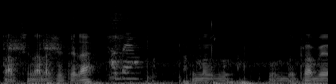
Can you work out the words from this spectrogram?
starczy na razie tyle. dobra. Ty masz kurde, prawie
